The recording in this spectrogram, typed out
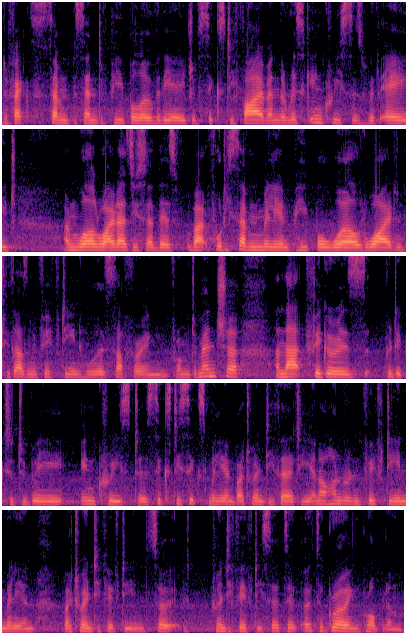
It affects 7% of people over the age of 65, and the risk increases with age. And worldwide, as you said, there's about 47 million people worldwide in 2015 who are suffering from dementia, and that figure is predicted to be increased to 66 million by 2030 and 115 million by 2015. So 2050. So it's a, it's a growing problem.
